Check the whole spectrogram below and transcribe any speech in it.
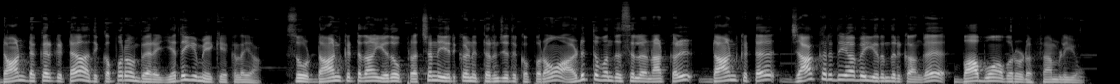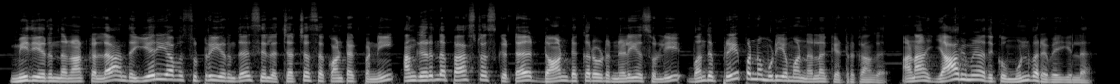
டான் டக்கர் கிட்ட அதுக்கப்புறம் வேற எதையுமே கேட்கலையாம் ஸோ டான் கிட்ட தான் ஏதோ பிரச்சனை இருக்குன்னு தெரிஞ்சதுக்கப்புறம் அடுத்து வந்த சில நாட்கள் டான் கிட்ட ஜாக்கிரதையாகவே இருந்திருக்காங்க பாபுவும் அவரோட ஃபேமிலியும் மீதி இருந்த நாட்கள்ல அந்த ஏரியாவை சுற்றி இருந்த சில சர்ச்சஸை காண்டாக்ட் பண்ணி அங்க இருந்த பாஸ்டர்ஸ் கிட்ட டான் டெக்கரோட நிலைய சொல்லி வந்து ப்ரே பண்ண முடியுமான்னு எல்லாம் கேட்டிருக்காங்க. ஆனா யாருமே அதுக்கு முன்வரவே இல்ல.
